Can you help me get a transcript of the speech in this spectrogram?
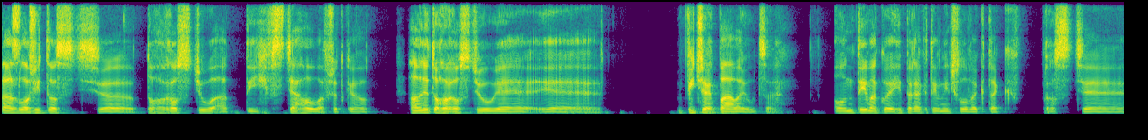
tá zložitosť e, toho rostiu a tých vzťahov a všetkého, hlavne toho rostiu je, je vyčerpávajúce. On tým, ako je hyperaktívny človek, tak proste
